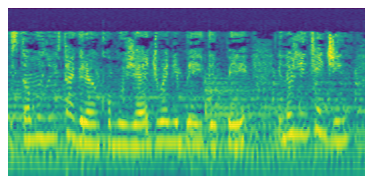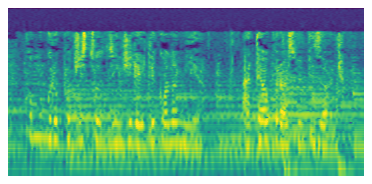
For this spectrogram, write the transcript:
Estamos no Instagram como GEDUNBIDP e no LinkedIn como Grupo de Estudos em Direito e Economia. Até o próximo episódio.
